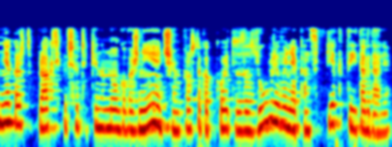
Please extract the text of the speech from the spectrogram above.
мне кажется, практика все-таки намного важнее, чем просто какое-то зазубривание, конспекты и так далее.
